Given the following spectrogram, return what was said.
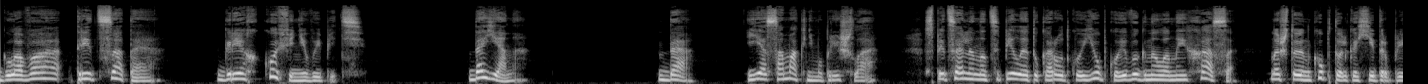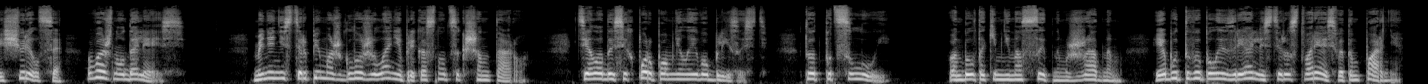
Глава тридцатая. Грех кофе не выпить. Даяна. Да, я сама к нему пришла. Специально нацепила эту короткую юбку и выгнала на Ихаса, на что Инкуб только хитро прищурился, важно удаляясь. Меня нестерпимо жгло желание прикоснуться к Шантару. Тело до сих пор помнило его близость. Тот поцелуй. Он был таким ненасытным, жадным. Я будто выпала из реальности, растворяясь в этом парне.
